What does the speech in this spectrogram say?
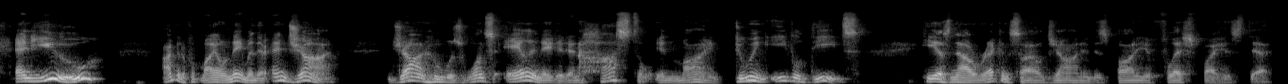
and you, I'm going to put my own name in there, and John, John, who was once alienated and hostile in mind, doing evil deeds, he has now reconciled John in his body of flesh by his death,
